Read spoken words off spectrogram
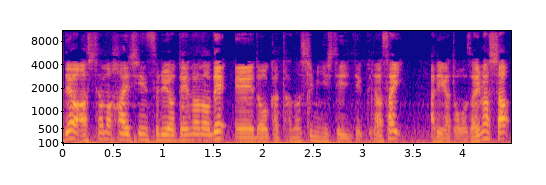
では明日も配信する予定なので、えー、どうか楽しみにしていてください。ありがとうございました。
